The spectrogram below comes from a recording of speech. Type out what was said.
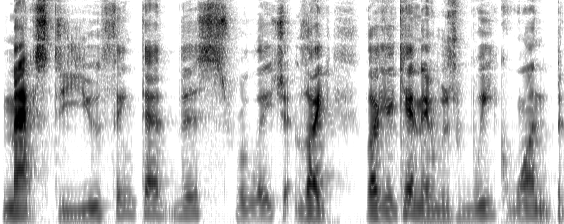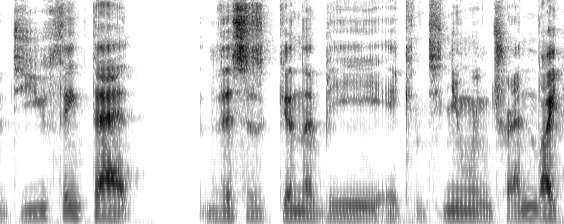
Max, do you think that this relation like like again, it was week 1, but do you think that this is going to be a continuing trend like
